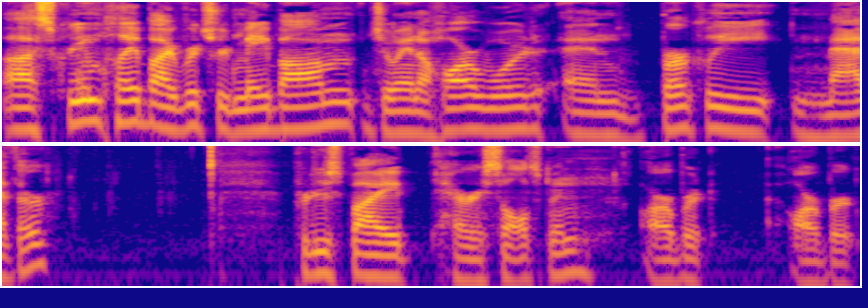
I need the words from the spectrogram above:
uh, screenplay by Richard Maibaum, Joanna Harwood, and Berkeley Mather. Produced by Harry Saltzman, Albert Albert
